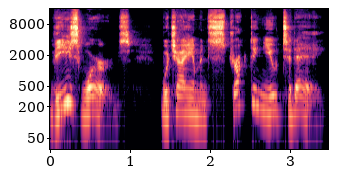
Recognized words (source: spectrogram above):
These words, which I am instructing you today,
